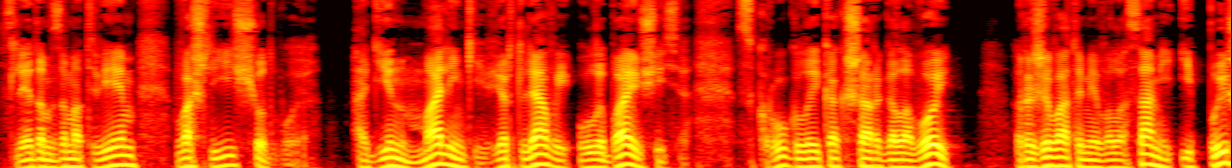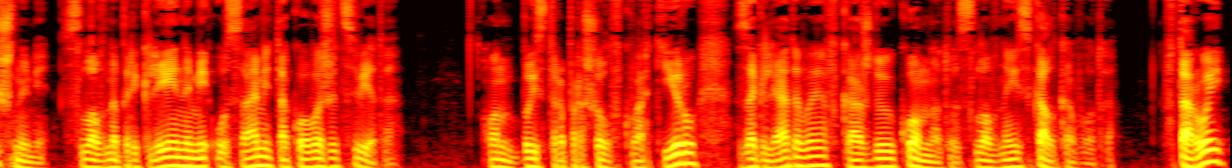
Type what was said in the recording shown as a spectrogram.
Следом за Матвеем вошли еще двое. Один маленький, вертлявый, улыбающийся, с круглой, как шар головой, рыжеватыми волосами и пышными, словно приклеенными усами такого же цвета. Он быстро прошел в квартиру, заглядывая в каждую комнату, словно искал кого-то. Второй,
